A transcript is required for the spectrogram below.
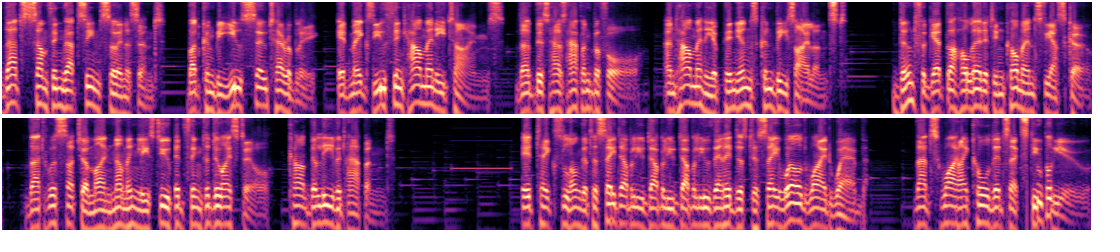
that's something that seems so innocent, but can be used so terribly. It makes you think how many times that this has happened before, and how many opinions can be silenced. Don't forget the whole editing comments fiasco. That was such a mind-numbingly stupid thing to do I still can't believe it happened. It takes longer to say www than it does to say World Wide Web. That's why I called it sextuple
